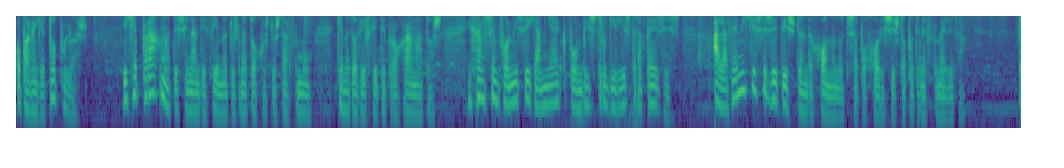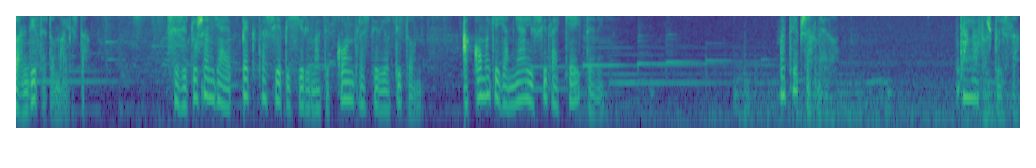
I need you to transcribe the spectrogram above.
Ο Παναγιοτόπουλος είχε πράγματι συναντηθεί με τους μετόχους του σταθμού και με το διευθυντή προγράμματος. Είχαν συμφωνήσει για μια εκπομπή στρογγυλής τραπέζης, αλλά δεν είχε συζητήσει το ενδεχόμενο της αποχώρησής του από την εφημερίδα. Το αντίθετο, μάλιστα. Συζητούσαν για επέκταση επιχειρηματικών δραστηριοτήτων, ακόμα και για μια λυσίδα catering. Μα τι έψαχνε εδώ. Ήταν λάθος που ήρθα.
